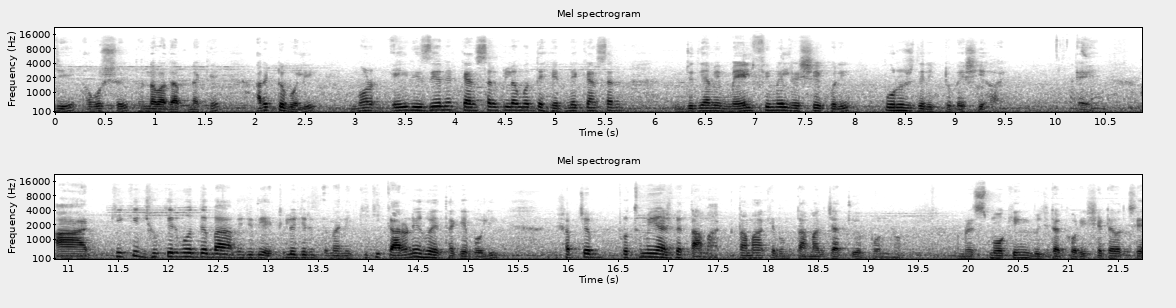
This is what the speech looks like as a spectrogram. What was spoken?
জি অবশ্যই। ধন্যবাদ আপনাকে। আরেকটু বলি মোর এই রিজিয়নের ক্যান্সারগুলোর মধ্যে হেডনেক ক্যান্সার যদি আমি মেল ফিমেল রেশিও করি পুরুষদের একটু বেশি হয়। এই। আর কি কি ঝুঁকির মধ্যে বা আমি যদি এটিলোজির মানে কি কি কারণে হয়ে থাকে বলি সবচেয়ে প্রথমেই আসবে তামাক। তামাক এবং তামাক জাতীয় পণ্য। আমরা স্মোকিং যেটা করি সেটা হচ্ছে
